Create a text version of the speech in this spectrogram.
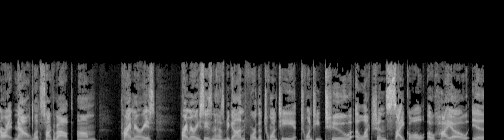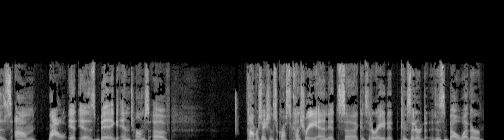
All right, now let's talk about um, primaries. Primary season has begun for the 2022 election cycle. Ohio is, um, wow, it is big in terms of conversations across the country, and it's uh, considered considered this bellwether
